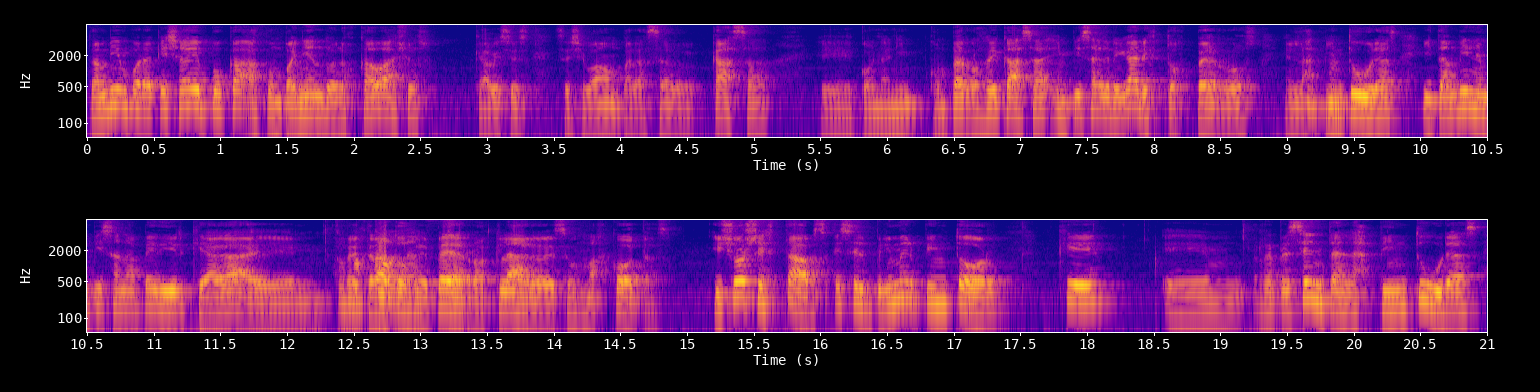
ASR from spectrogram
También por aquella época, acompañando a los caballos, que a veces se llevaban para hacer caza, eh, con, perros de casa, empieza a agregar estos perros en las pinturas y también le empiezan a pedir que haga eh, retratos de perros, claro, de sus mascotas. Y George Stubbs es el primer pintor que eh, representa en las pinturas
